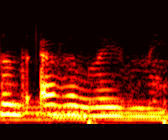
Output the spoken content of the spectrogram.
don't ever leave me.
